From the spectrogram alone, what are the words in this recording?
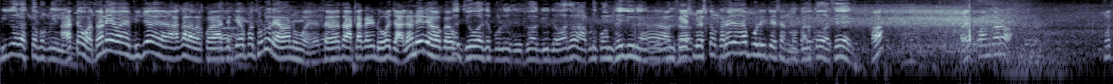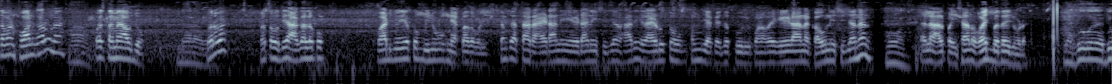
બીજો રસ્તો પકડી લે. આ તો વધો નહીં હવે બીજો આગળ આવે આ જગ્યા પર થોડું રહેવાનું હોય. તો હવે તો આટલા ઘડી ડોહો ચાલ્યો નહીં રહેવા કયો જોવા છે પોલીસ જોવા ગયું જવા દો આપણું કામ થઈ ગયું ને. કેસ બેસ તો કરે છે પોલીસ સ્ટેશનમાં તો હશે હા? હવે ફોન કરો. હું તમને ફોન કરું ને પછી તમે આવજો. બરાબર. બરોબર? તો તો આગળ લોકો વાટ જોઈએ કોઈ બીજું કોઈક નીકળતો પડી કેમ કે અત્યારે રાયડાની એડાની સિઝન સારી રાયડું તો સમજ્યા કે જતું રહ્યું પણ હવે એડા અને ઘઉંની સિઝન હે ને એટલે હાલ પૈસા તો હોય જ બધા જોડે. હજુ હજુ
